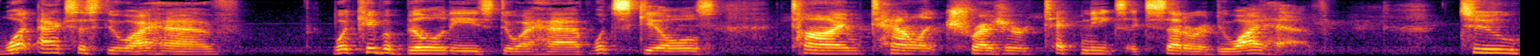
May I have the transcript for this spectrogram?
what access do I have? What capabilities do I have? What skills, time, talent, treasure, techniques, etc. do I have to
